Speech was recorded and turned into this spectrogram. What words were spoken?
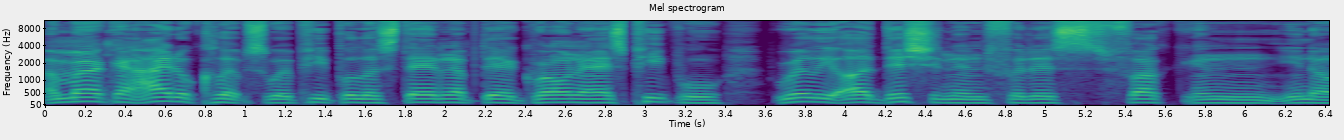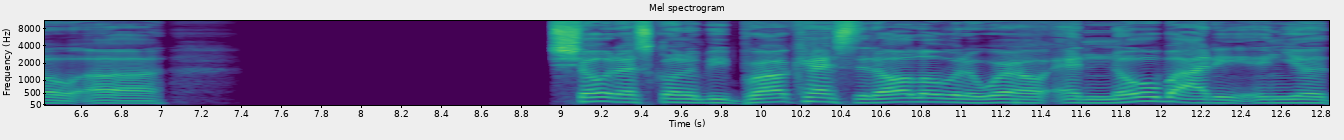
American Idol clips where people are standing up there, grown ass people, really auditioning for this fucking, you know, uh show that's gonna be broadcasted all over the world and nobody in your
